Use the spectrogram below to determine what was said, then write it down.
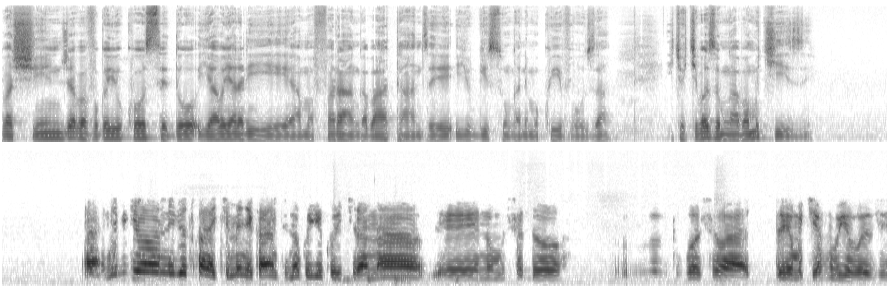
bashinja bavuga yuko sedo yaba yarariye amafaranga batanze y'ubwisungane mu kwivuza. Icyo kibazo mwaba mukizi? Ah, ni byo ni byo twarakimenye kandi no kugikurikirana eh, ni umusedo rwose waduhemukiye nk'ubuyobozi.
